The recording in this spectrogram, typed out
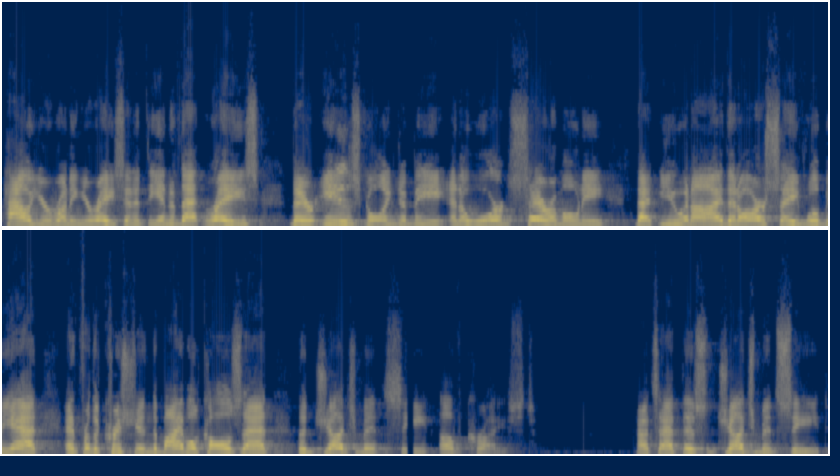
how you're running your race. And at the end of that race, there is going to be an award ceremony that you and I that are saved will be at. And for the Christian, the Bible calls that the judgment seat of Christ. Now, it's at this judgment seat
